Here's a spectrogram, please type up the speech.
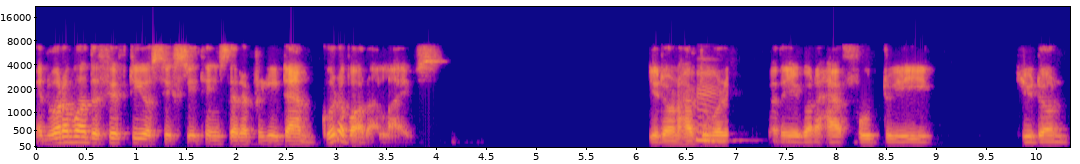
And what about the 50 or 60 things that are pretty damn good about our lives? You don't have to Hmm. worry whether you're going to have food to eat. You don't do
